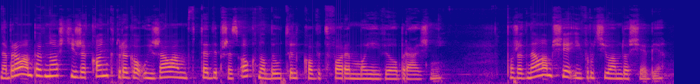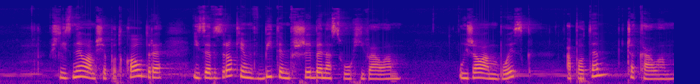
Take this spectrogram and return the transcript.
Nabrałam pewności, że koń, którego ujrzałam wtedy przez okno, był tylko wytworem mojej wyobraźni. Pożegnałam się i wróciłam do siebie. Śliznęłam się pod kołdrę i ze wzrokiem wbitym w szybę nasłuchiwałam. Ujrzałam błysk, a potem czekałam.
